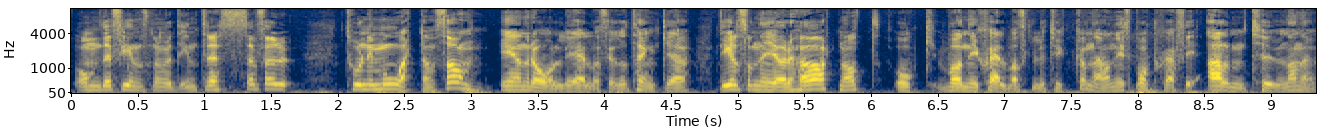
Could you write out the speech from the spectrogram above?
Om det finns något intresse för Tony Mårtensson i en roll i LHC, då tänker jag Dels om ni har hört något och vad ni själva skulle tycka om det Han är sportchef i Almtuna nu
